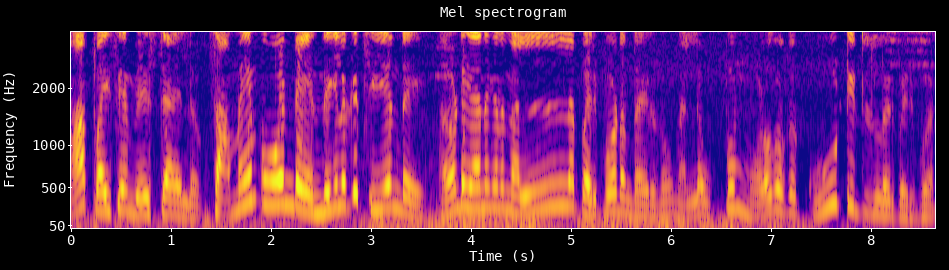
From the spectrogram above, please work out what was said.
ആ പൈസയും വേസ്റ്റ് ആയല്ലോ. സമയം പോകണ്ടേ എന്തെങ്കിലുമൊക്കെ ചെയ്യണ്ടേ? അതുകൊണ്ട് ഞാൻ ഞാനിങ്ങനെ നല്ല പരിപ്പോട ഉണ്ടായിരുന്നു. നല്ല ഉപ്പും മുളകും ഒക്കെ കൂട്ടിയിട്ടുള്ള ഒരു പരിപ്പോട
